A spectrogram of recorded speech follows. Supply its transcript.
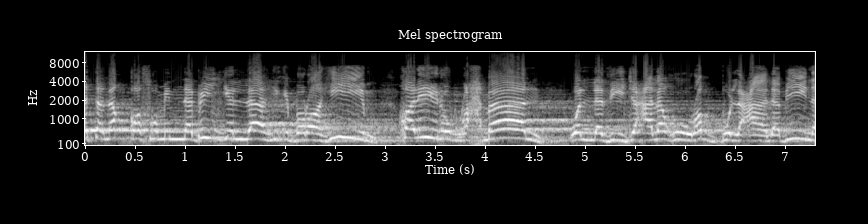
يتنقص من نبي الله إبراهيم خليل الرحمن والذي جعله رب العالمين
